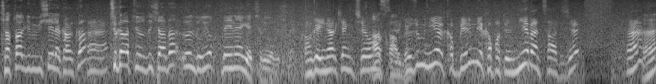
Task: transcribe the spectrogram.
çatal gibi bir şeyle kanka. He. Çıkartıyoruz dışarıda öldürüyor, değneğe geçiriyor işte. Kanka inerken şey olmasın. ya. kaldı. Gözümü niye benim niye kapatıyorsun? Niye ben sadece? He? He?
